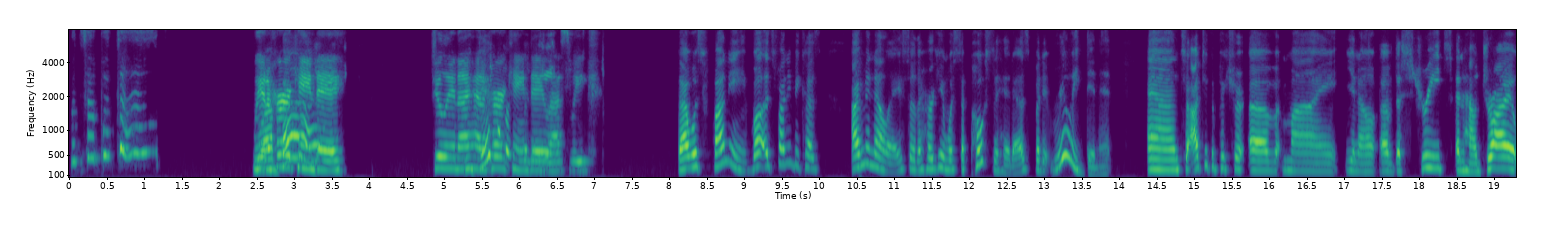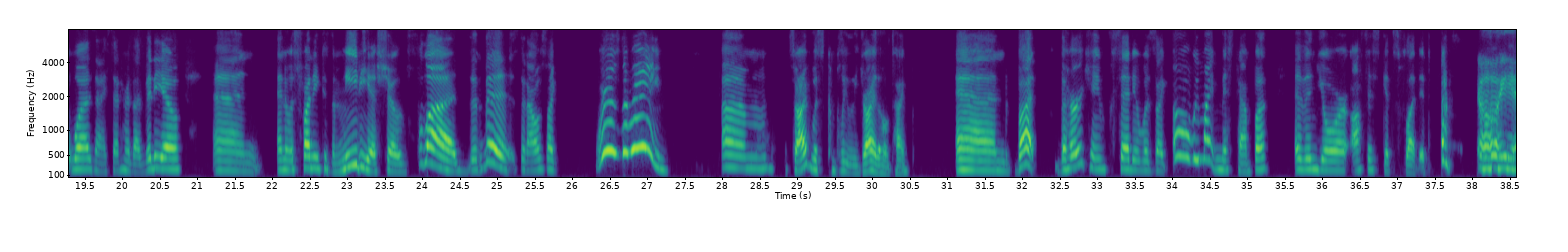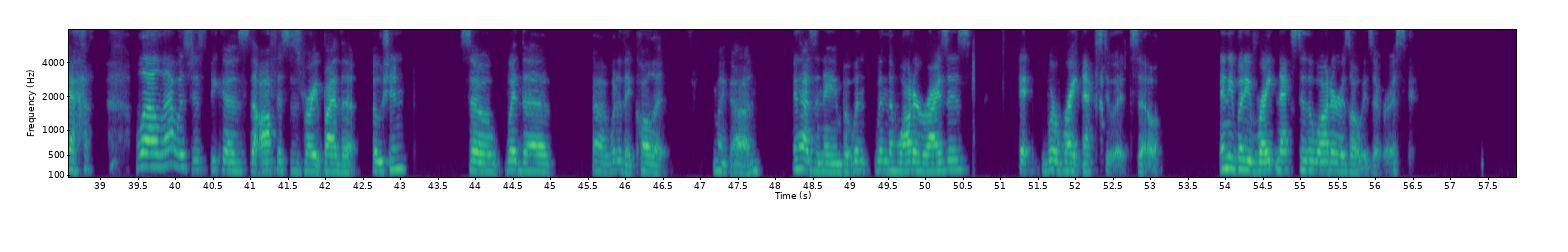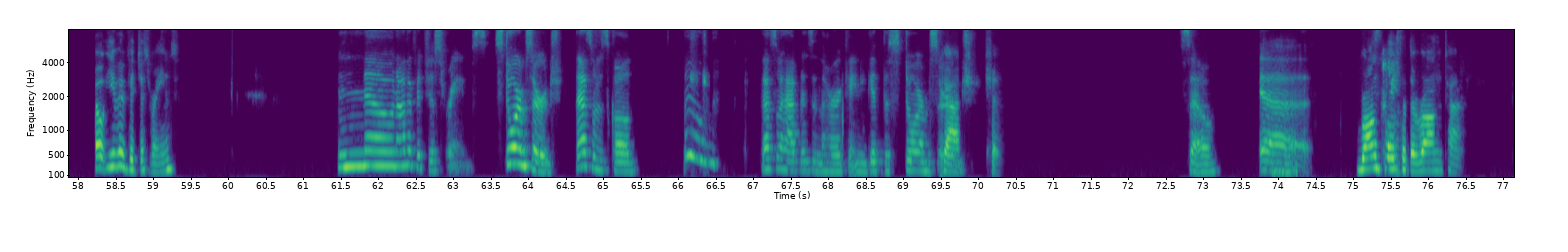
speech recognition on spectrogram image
What's up? What's up? We had a hurricane day. Julie and I we had a hurricane day last week. That was funny. Well, it's funny because I'm in LA, so the hurricane was supposed to hit us, but it really didn't. And so I took a picture of my, you know, of the streets and how dry it was, and I sent her that video. And and it was funny because the media showed floods and this, and I was like, "Where's the rain?" Um, so I was completely dry the whole time. And but the hurricane said it was like, "Oh, we might miss Tampa," and then your office gets flooded. oh yeah. Well, that was just because the office is right by the ocean. So when the uh what do they call it? my god. It has a name, but when when the water rises, it we're right next to it. So anybody right next to the water is always at risk. Oh, even if it just rains? No, not if it just rains. Storm surge. That's what it's called. Boom. That's what happens in the hurricane. You get the storm surge. Gotcha. So, uh, wrong place at the wrong time.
